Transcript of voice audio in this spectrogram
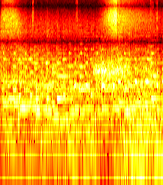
Thank you.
